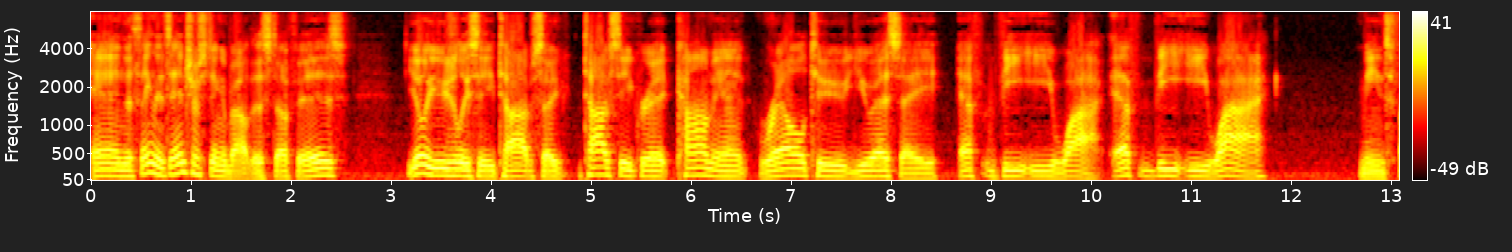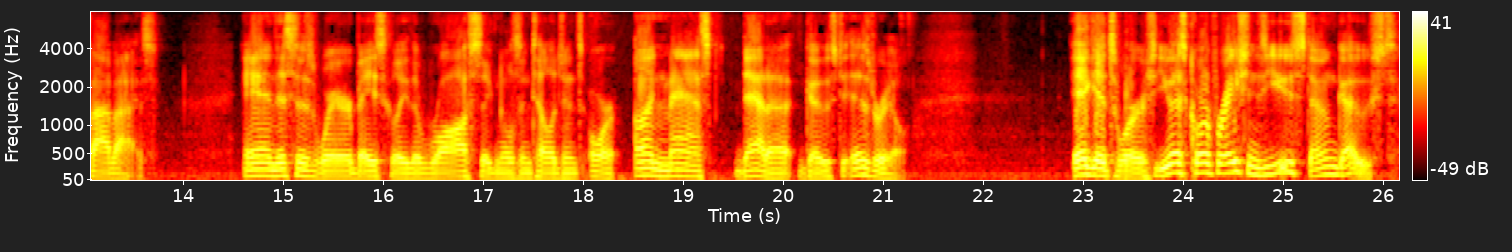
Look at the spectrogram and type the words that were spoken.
And the thing that's interesting about this stuff is you'll usually see top so top secret comment rel to USA F V E Y. F V E Y means five eyes. And this is where basically the raw signals intelligence or unmasked data goes to Israel. It gets worse. U.S. corporations use Stone Ghost.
